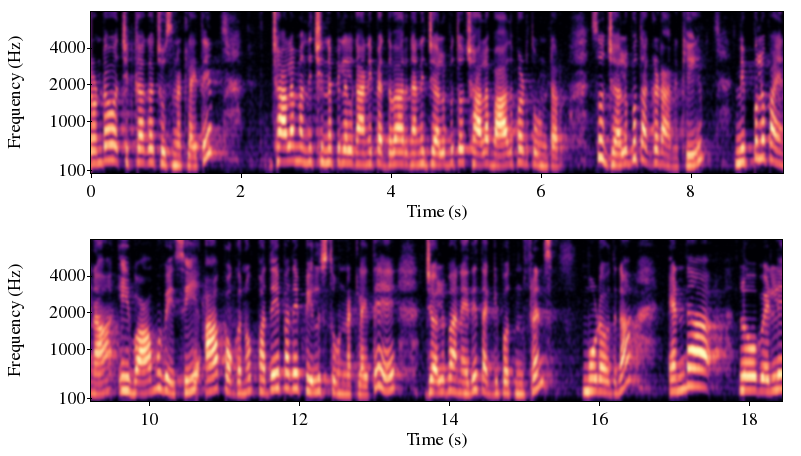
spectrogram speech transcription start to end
రెండవ చిట్కాగా చూసినట్లయితే చాలామంది చిన్నపిల్లలు కానీ పెద్దవారు కానీ జలుబుతో చాలా బాధపడుతూ ఉంటారు. సో జలుబు తగ్గడానికి నిప్పుల పైన ఈ వాము వేసి ఆ పొగను పదే పదే పీలుస్తూ ఉన్నట్లయితే జలుబు అనేది తగ్గిపోతుంది ఫ్రెండ్స్. మూడవదిగా ఎండలో వెళ్ళి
